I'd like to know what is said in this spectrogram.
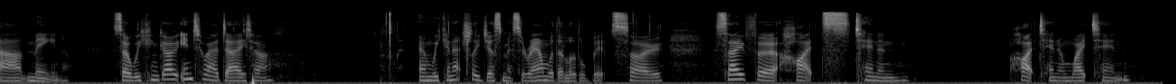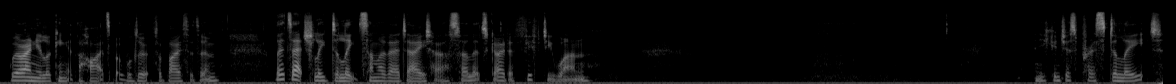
uh, mean? So we can go into our data and we can actually just mess around with it a little bit. So say for heights 10 and height 10 and weight 10, we're only looking at the heights, but we'll do it for both of them. Let's actually delete some of our data. So let's go to 51. and you can just press delete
